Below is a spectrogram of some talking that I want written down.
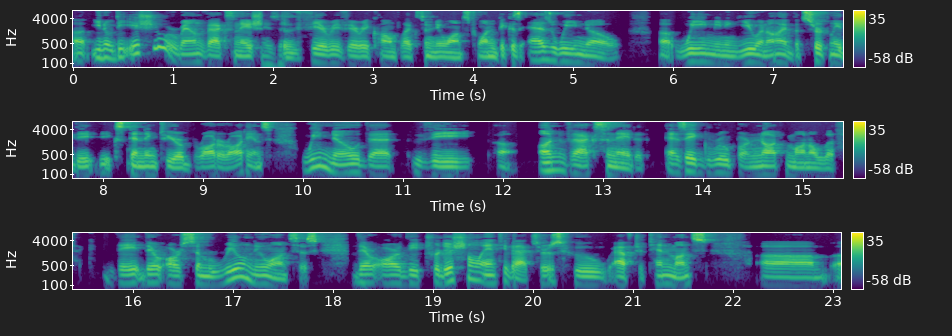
uh, you know, the issue around vaccination is a very very complex and nuanced one because, as we know. Uh, we, meaning you and I, but certainly the extending to your broader audience, we know that the uh, unvaccinated as a group are not monolithic they, there are some real nuances. There are the traditional anti vaxxers who, after 10 months, um, uh,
